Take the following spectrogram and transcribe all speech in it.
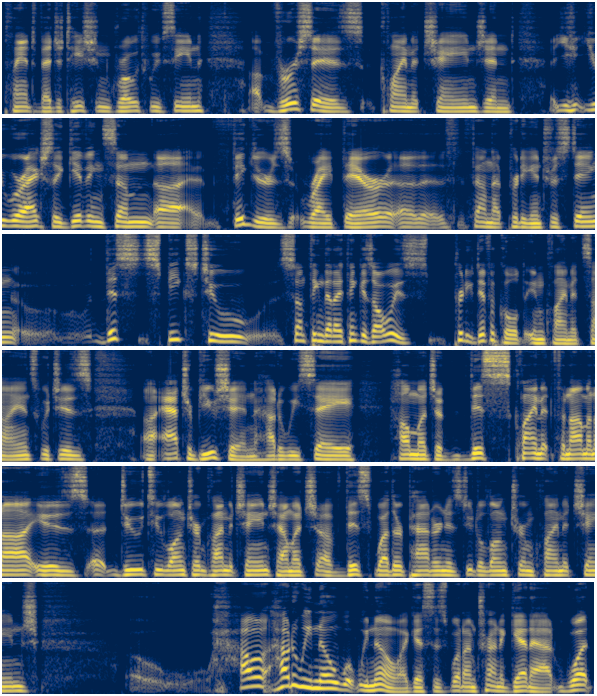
plant vegetation growth we've seen, uh, versus climate change. And you, you were actually giving some uh, figures right there. Uh, found that pretty interesting. This speaks to something that I think is always pretty difficult in climate science, which is uh, attribution. How do we say how much of this climate phenomena is due to long term climate change? How much of this weather pattern is due to long term climate change? How how do we know what we know? I guess is what I'm trying to get at. What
